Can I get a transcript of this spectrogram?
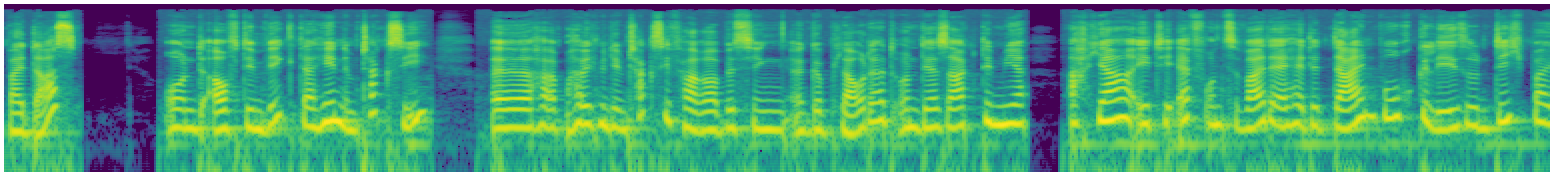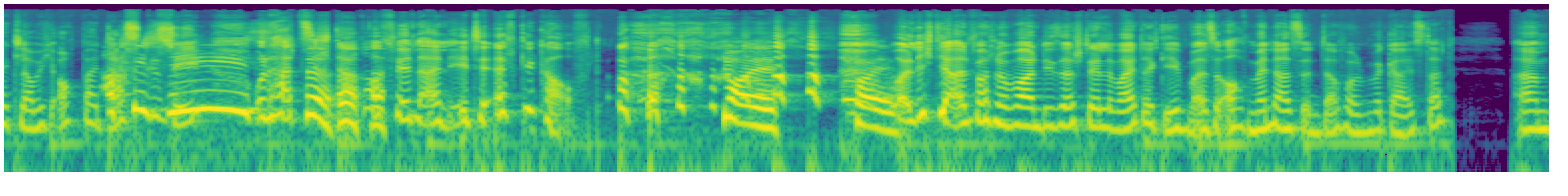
bei Das und auf dem Weg dahin im Taxi äh, habe hab ich mit dem Taxifahrer ein bisschen äh, geplaudert und der sagte mir, ach ja, ETF und so weiter, er hätte dein Buch gelesen und dich bei, glaube ich, auch bei das gesehen süß. und hat sich daraufhin ein ETF gekauft. Toll, toll. Wollte ich dir einfach nochmal an dieser Stelle weitergeben. Also auch Männer sind davon begeistert. Ähm,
